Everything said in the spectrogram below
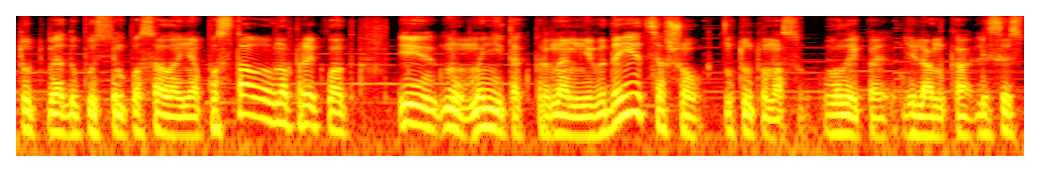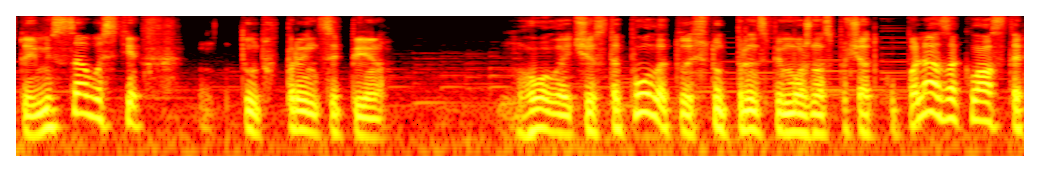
Тут я, допустимо, поселення поставив, наприклад, і ну, мені так принаймні видається, що тут у нас велика ділянка лісистої місцевості. Тут, в принципі, голе чисте поле. Тобто тут, в принципі, можна спочатку поля закласти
